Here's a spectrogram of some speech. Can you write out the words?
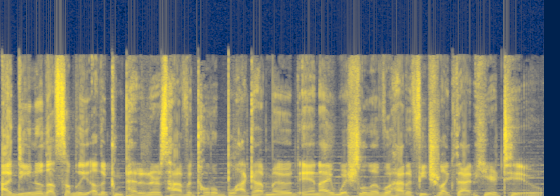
I do know that some of the other competitors have a total blackout mode, and I wish Lenovo had a feature like that here too.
